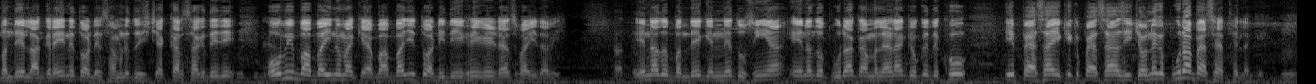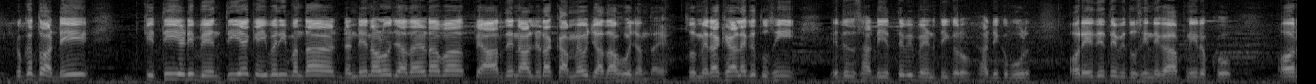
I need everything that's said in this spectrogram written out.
ਬੰਦੇ ਲੱਗ ਰਹੇ ਨੇ ਤੁਹਾਡੇ ਸਾਹਮਣੇ ਤੁਸੀਂ ਚੈੱਕ ਕਰ ਸਕਦੇ ਜੇ। ਉਹ ਵੀ ਬਾਬਾ ਜੀ ਨੂੰ ਮੈਂ ਕਿਹਾ ਬਾਬਾ ਜੀ ਤੁਹਾਡੀ ਦੇਖ ਰੇਖ ਹੇਠ ਹੈ ਸਫ਼ਾਈ ਦਾ ਵੀ। ਇਹਨਾਂ ਤੋਂ ਬੰਦੇ ਗਿਣਨੇ ਤੁਸੀਂ ਆ ਇਹਨਾਂ ਤੋਂ ਪੂਰਾ ਕੰਮ ਲੈਣਾ ਕਿਉਂਕਿ ਦੇਖੋ ਇਹ ਪੈਸਾ ਇੱਕ ਇੱਕ ਪੈਸਾ ਅਸੀਂ ਚਾਹੁੰਦੇ ਕਿ ਪੂਰਾ ਪੈਸਾ ਇੱਥੇ ਲੱਗੇ। ਕਿਉਂਕਿ ਤੁਹਾਡੀ ਕੀਤੀ ਜਿਹੜੀ ਬੇਨਤੀ ਹੈ ਕਈ ਵਾਰੀ ਬੰਦਾ ਡੰਡੇ ਨਾਲੋਂ ਜ਼ਿਆਦਾ ਜਿਹੜਾ ਵਾ ਪਿਆਰ ਦੇ ਨਾਲ ਜਿਹੜਾ ਕੰਮ ਹੈ ਉਹ ਜ਼ਿਆਦਾ ਹੋ ਜਾਂਦਾ ਹੈ ਸੋ ਮੇਰਾ ਖਿਆਲ ਹੈ ਕਿ ਤੁਸੀਂ ਇਹਦੇ ਤੇ ਸਾਡੀ ਇੱਥੇ ਵੀ ਬੇਨਤੀ ਕਰੋ ਸਾਡੀ ਕਬੂਲ ਔਰ ਇਹਦੇ ਤੇ ਵੀ ਤੁਸੀਂ ਨਿਗਾਹ ਆਪਣੀ ਰੱਖੋ। ਔਰ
